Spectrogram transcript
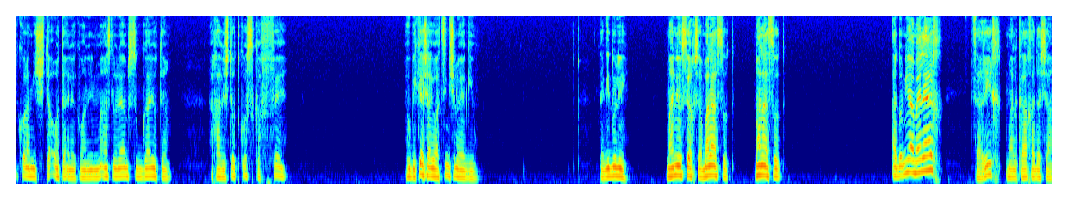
מכל המשתאות האלה, כבר נמאס לו, לא היה מסוגל יותר. אחר לשתות כוס קפה, והוא ביקש שהיועצים שלו יגיעו. תגידו לי, מה אני עושה עכשיו? מה לעשות? מה לעשות? אדוני המלך, צריך מלכה חדשה.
